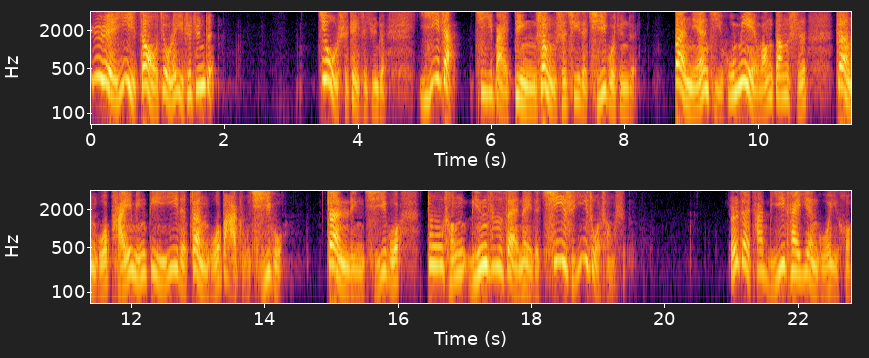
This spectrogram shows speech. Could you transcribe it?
乐毅造就了一支军队，就是这支军队一战击败鼎盛时期的齐国军队，半年几乎灭亡当时战国排名第一的战国霸主齐国。占领齐国都城临淄在内的七十一座城市，而在他离开燕国以后，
